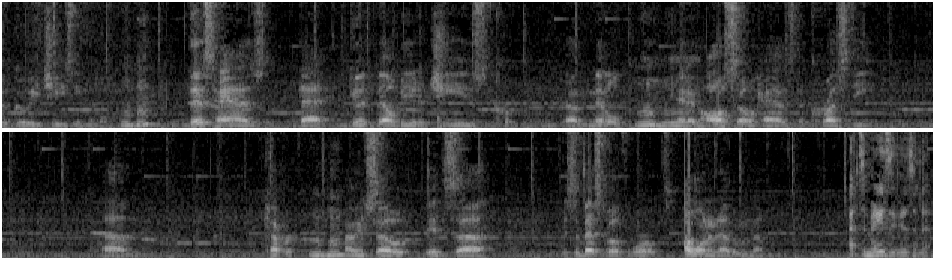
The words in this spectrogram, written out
the gooey cheesy middle. Mm-hmm. This has that good Velveeta cheese cr- uh, middle, Mm-hmm. and it also has the crusty um, cover. Mm-hmm. I mean, so it's uh, it's the best of both worlds. I want another one though. That's amazing, isn't it?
